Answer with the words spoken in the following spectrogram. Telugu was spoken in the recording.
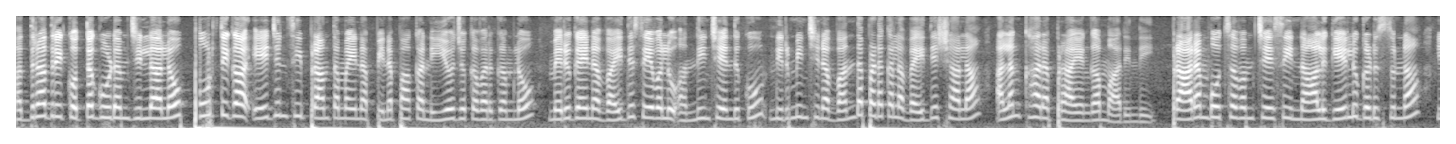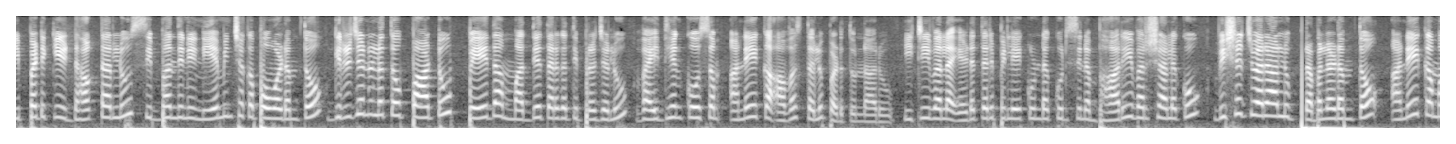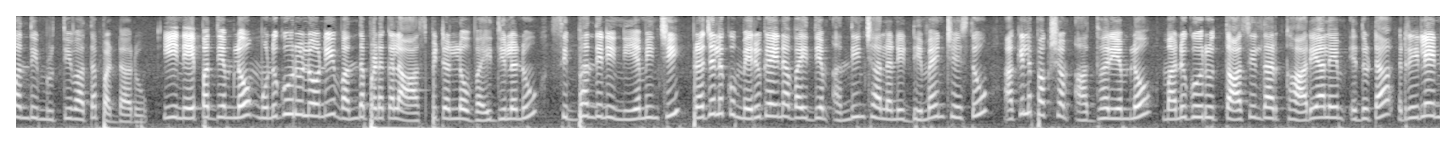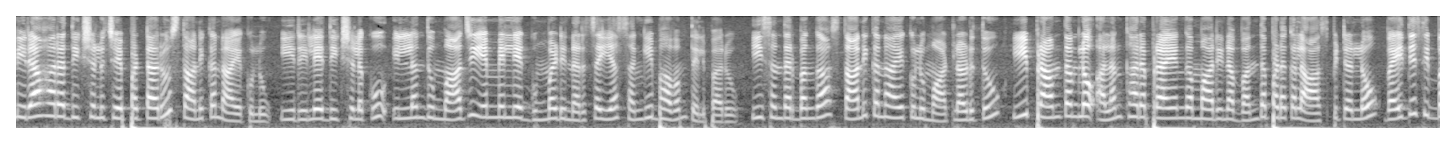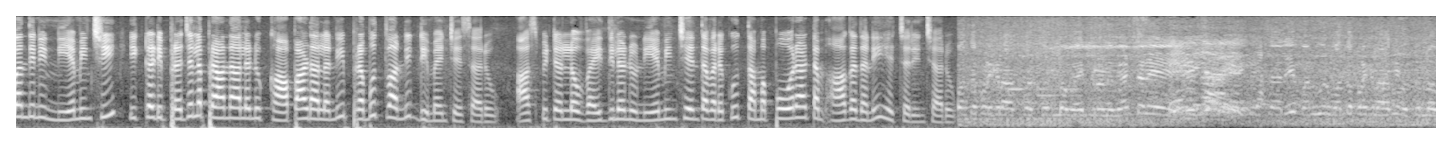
భద్రాద్రి కొత్తగూడెం జిల్లాలో పూర్తిగా ఏజెన్సీ ప్రాంతమైన పినపాక నియోజకవర్గంలో మెరుగైన వైద్య సేవలు అందించేందుకు నిర్మించిన వంద పడకల వైద్యశాల అలంకారప్రాయంగా మారింది. ప్రారంభోత్సవం చేసి నాలుగేళ్ళు గడుస్తున్నా ఇప్పటికీ డాక్టర్లు సిబ్బందిని నియమించకపోవడంతో గిరిజనులతో పాటు పేద మధ్యతరగతి ప్రజలు వైద్యం కోసం అనేక అవస్థలు పడుతున్నారు. ఇటీవల ఎడతెరిపి లేకుండా కురిసిన భారీ వర్షాలకు విషజ్వరాలు ప్రబలడంతో అనేక మంది మృత్యువాత పడ్డారు. ఈ నేపథ్యంలో మునుగూరులోని వంద పడకల హాస్పిటల్లో వైద్యులను సిబ్బందిని నియమించి ప్రజలకు మెరుగైన వైద్యం అందించాలని డిమాండ్ చేస్తూ అఖిలపక్షం ఆధ్వర్యంలో మనుగూరు తహసీల్దార్ కార్యాలయం ఎదుట రిలే నిరాహార దీక్షలు చేపట్టారు స్థానిక నాయకులు. ఈ రిలే దీక్షలకు ఇల్లందు మాజీ ఎమ్మెల్యే గుమ్మడి నరసయ్య సంఘీభావం తెలిపారు. ఈ సందర్భంగా స్థానిక నాయకులు మాట్లాడుతూ ఈ ప్రాంతంలో అలంకారప్రాయంగా మారిన వంద పడకల హాస్పిటల్లో వైద్య సిబ్బందిని నియమించి ఇక్కడి ప్రజల ప్రాణాలను కాపాడు కాపాడాలని ప్రభుత్వాన్ని డిమాండ్ చేశారు. హాస్పిటల్లో వైద్యులను నియమించేంత వరకు తమ పోరాటం ఆగదని హెచ్చరించారు. వంద పడకల ఆసుపత్రుల్లో వెంటనే నియమించాలి మనుగురు వంద పడకల ఆసుపత్రుల్లో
